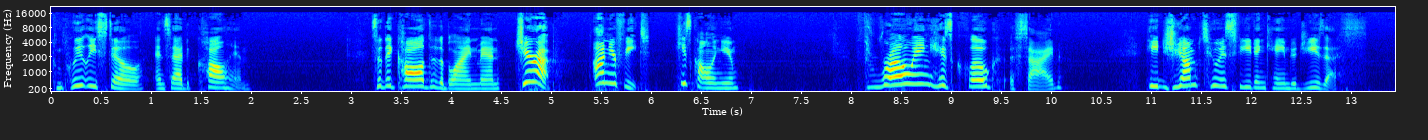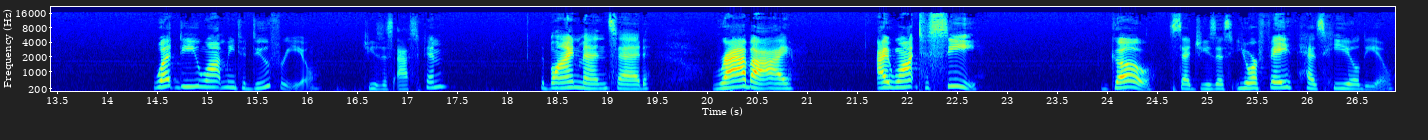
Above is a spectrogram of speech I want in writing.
completely still, and said, Call him. So they called to the blind man, Cheer up, on your feet. He's calling you. Throwing his cloak aside, he jumped to his feet and came to Jesus. What do you want me to do for you? Jesus asked him. The blind man said, Rabbi, I want to see. Go, said Jesus, your faith has healed you.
